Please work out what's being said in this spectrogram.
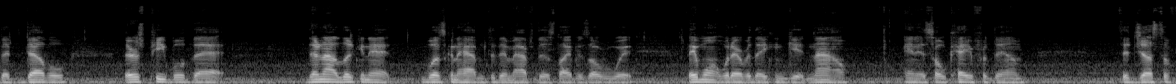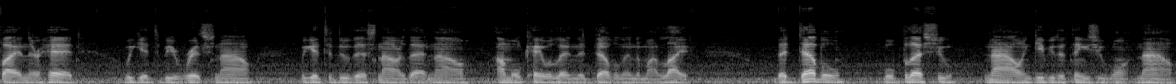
the devil. There's people that they're not looking at what's going to happen to them after this life is over with. They want whatever they can get now, and it's okay for them to justify in their head, we get to be rich now, we get to do this now or that now. I'm okay with letting the devil into my life. The devil will bless you now and give you the things you want now.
